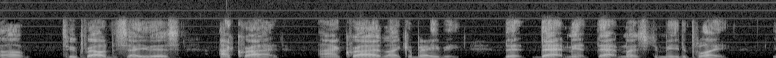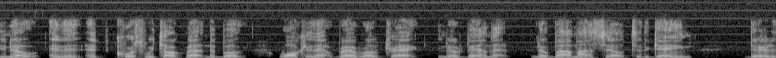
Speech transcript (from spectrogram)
uh, too proud to say this, I cried. I cried like a baby. That that meant that much to me to play, you know. And then, of course, we talk about in the book walking that railroad track, you know, down that, you know, by myself to the game. There,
